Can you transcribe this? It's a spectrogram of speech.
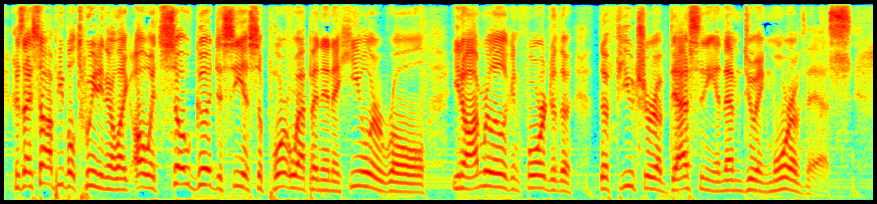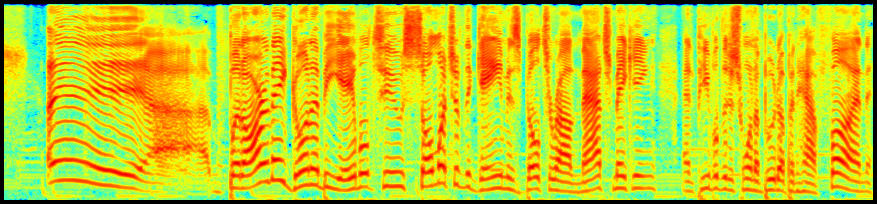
because I saw people tweeting, they're like, "Oh, it's so good to see a support weapon in a healer role." You know, I'm really looking forward to the the future of Destiny and them doing more of this. Uh, but are they going to be able to? So much of the game is built around matchmaking and people that just want to boot up and have fun.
